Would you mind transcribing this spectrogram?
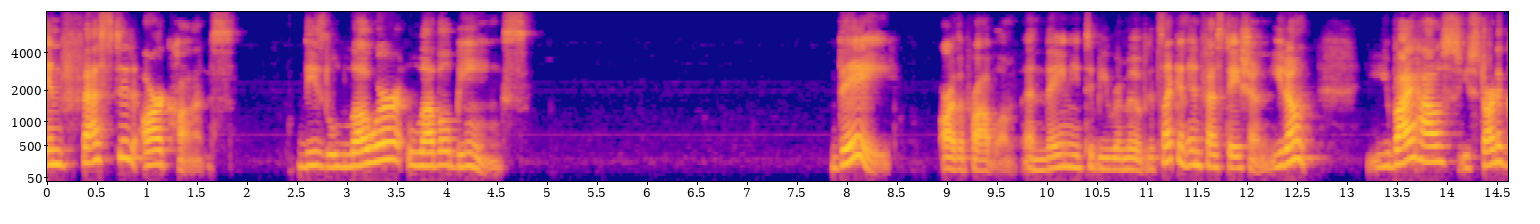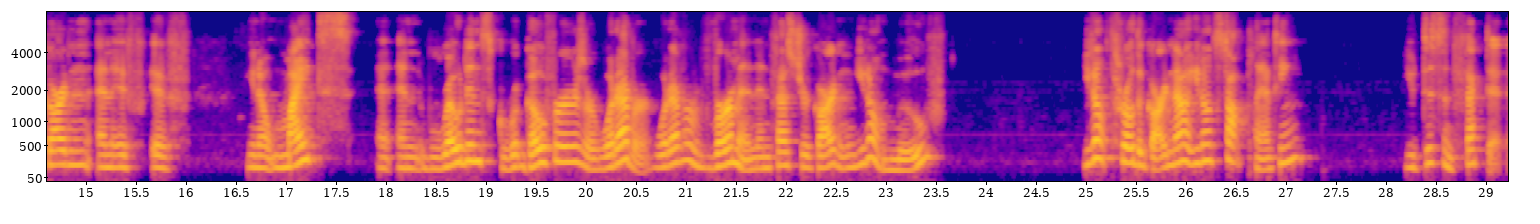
infested archons, these lower level beings, they are the problem and they need to be removed. It's like an infestation. You don't you buy a house, you start a garden, and if if you know mites and, and rodents, gophers, or whatever, whatever vermin infest your garden, you don't move. You don't throw the garden out. You don't stop planting. You disinfect it.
